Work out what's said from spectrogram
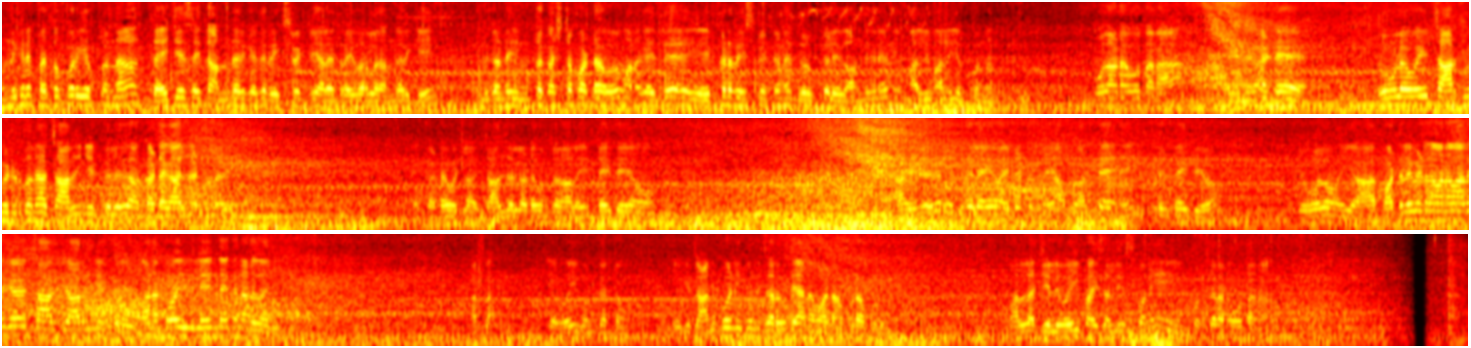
అందుకనే ప్రతి ఒక్కరికి చెప్తున్నా దయచేసి అయితే అందరికీ అయితే రెస్పెక్ట్ చేయాలి డ్రైవర్లకు అందరికీ. ఎందుకంటే ఇంత కష్టపడ్డా మనకైతే ఎక్కడ రెస్పెక్ట్ అనేది దొరుకుతలేదు. అందుకనే నేను మళ్ళీ మళ్ళీ చెప్తున్నాను కోదాడ పోతానా? ఎందుకంటే రూమ్లో పోయి ఛార్జ్ పెట్టుతూనే ఆ ఛార్జింగ్ ఎక్కుతలేదు ఆ గడ్డ కాలినట్టున్నది. గడ్డ ఇట్లా ఛార్జర్ గడ్డ కొనుక్కోవాలి? ఎంత అయితే ఏమో అదైతే రెండు వేల ఏమో అయ్యేటట్టున్నాయి అప్పుడు అంతే అయినాయి. ఇప్పుడు ఎంత అవుతాయో ఎవరో ఇక బట్టలు పెట్టడం అన్న వరకు చార్జ్ ఛార్జింగ్ ఎక్కలేదు మనకు ఇది లేనిదైతే నడవదు అట్లా. ఇక పోయి కొనుక్కొద్దాం. ఇక ఇట్లా అనుకొని కొన్ని జరుగుతాయి అన్నమాట అప్పుడప్పుడు. మళ్ళీ జల్లి పోయి పైసలు తీసుకొని కొనుక్కరని పోతానా?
